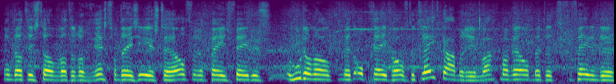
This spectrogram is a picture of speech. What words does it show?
En dat is dan wat er nog rest van deze eerste helft. Waarin PSV dus hoe dan ook met opgeven hoofd de kleedkamer in mag. Maar wel met het vervelende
